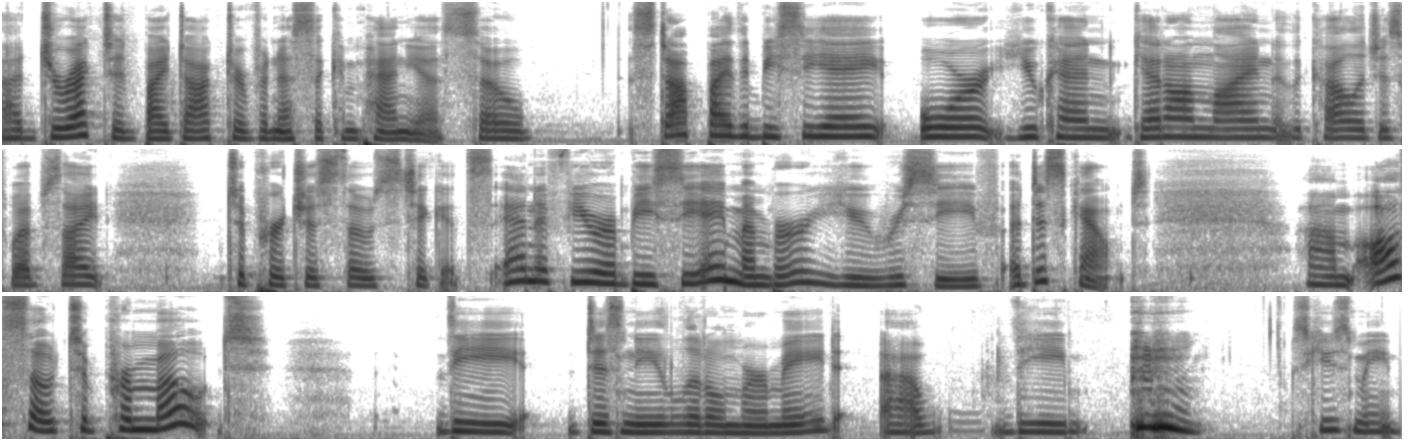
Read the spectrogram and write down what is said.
uh, directed by Dr. Vanessa Campagna. So stop by the BCA or you can get online at the college's website to purchase those tickets. And if you're a BCA member, you receive a discount. Um, also, to promote the Disney Little Mermaid, uh, the excuse me,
